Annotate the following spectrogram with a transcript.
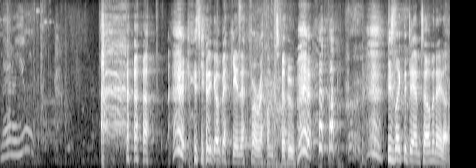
Man, are you? He's gonna go back in there for round two. He's like the damn Terminator.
